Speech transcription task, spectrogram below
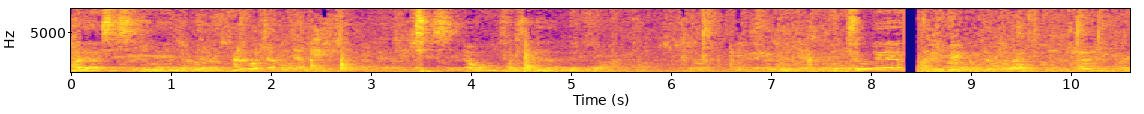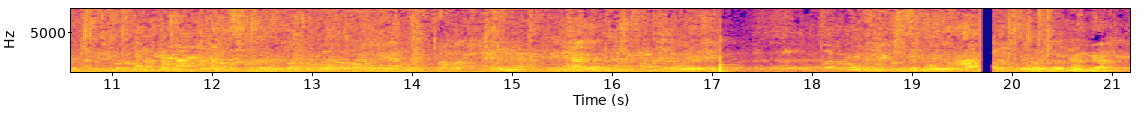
아야 72명이죠. 70명 참석되셨습니다. 처음에 먼저 건강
